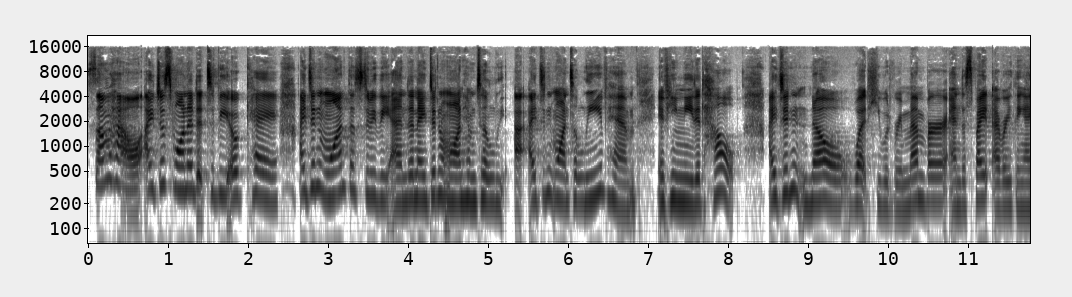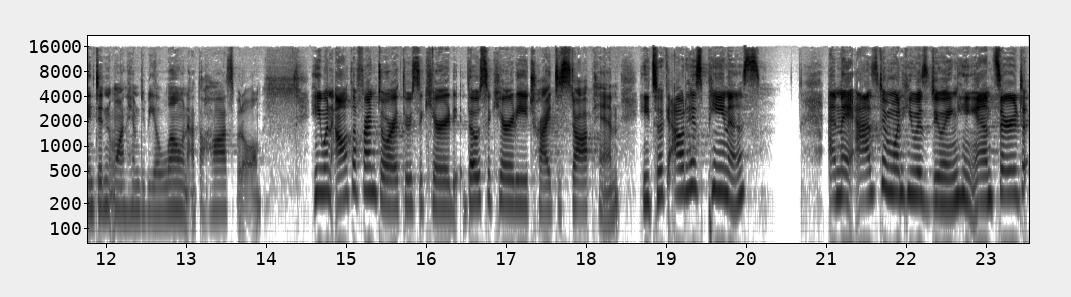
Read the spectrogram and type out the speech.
Somehow, I just wanted it to be okay. I didn't want this to be the end, and I didn't want him to. Le- I didn't want to leave him if he needed help. I didn't know what he would remember, and despite everything, I didn't want him to be alone at the hospital. He went out the front door through security, though security tried to stop him. He took out his penis and they asked him what he was doing. He answered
